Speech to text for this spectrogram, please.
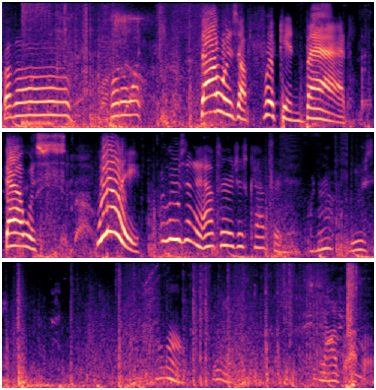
Bravo! What a what? That was a freaking bad. That was really. We're losing it after we just captured it. We're not losing. Come on, this is our Bravo.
